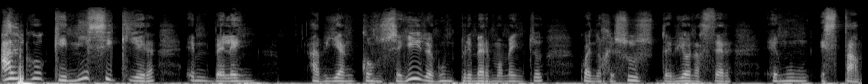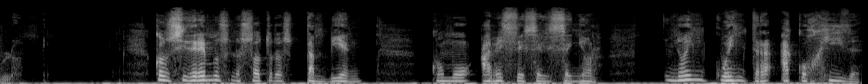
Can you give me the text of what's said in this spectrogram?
algo que ni siquiera en Belén habían conseguido en un primer momento cuando Jesús debió nacer en un establo. Consideremos nosotros también como a veces el Señor no encuentra acogida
